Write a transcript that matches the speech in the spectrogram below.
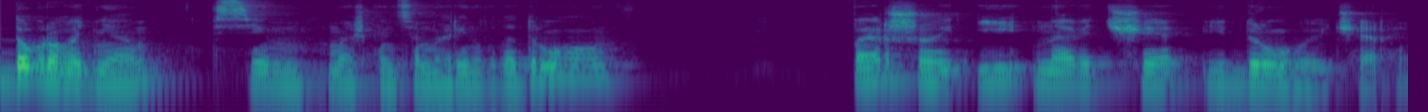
Доброго дня всім мешканцям Грінвуда 2, першої і навіть ще і другої черги.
